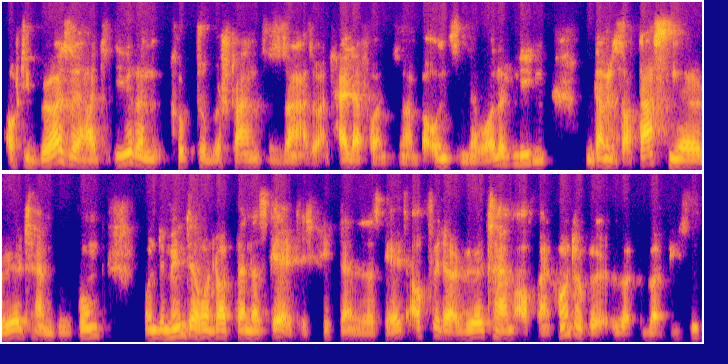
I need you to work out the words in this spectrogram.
auch die Börse hat ihren Kryptobestand sozusagen, also ein Teil davon sozusagen bei uns in der Wallet liegen. Und damit ist auch das eine Realtime-Buchung. Und im Hintergrund läuft dann das Geld. Ich kriege dann das Geld auch wieder Realtime auf mein Konto über, überwiesen.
